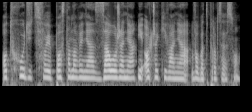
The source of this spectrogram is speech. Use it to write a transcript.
odchudzić swoje postanowienia, założenia i oczekiwania wobec procesu.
